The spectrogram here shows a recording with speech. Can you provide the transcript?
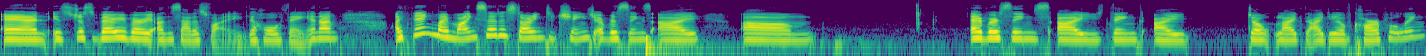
and it's just very very unsatisfying the whole thing. And i'm i think my mindset is starting to change ever since i um ever since i think i don't like the idea of carpooling.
